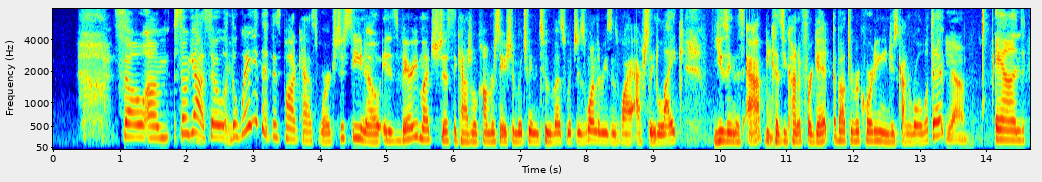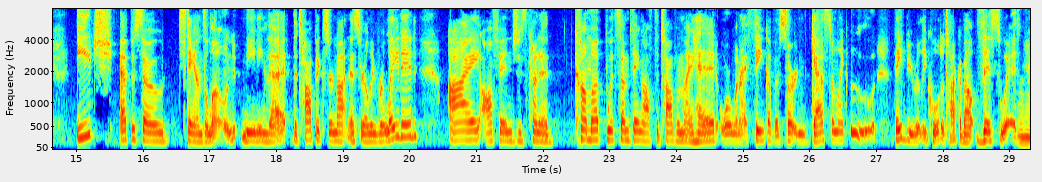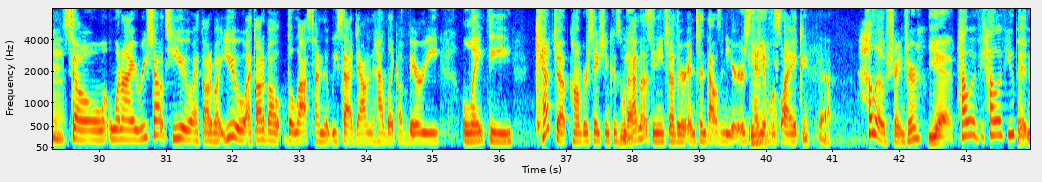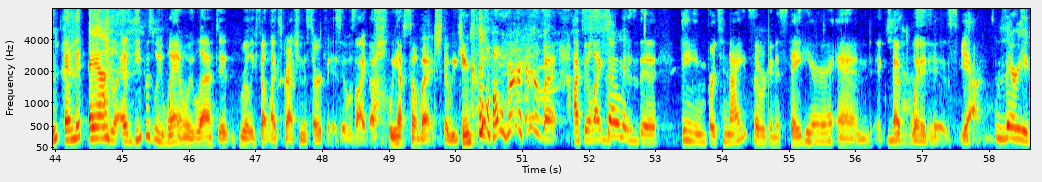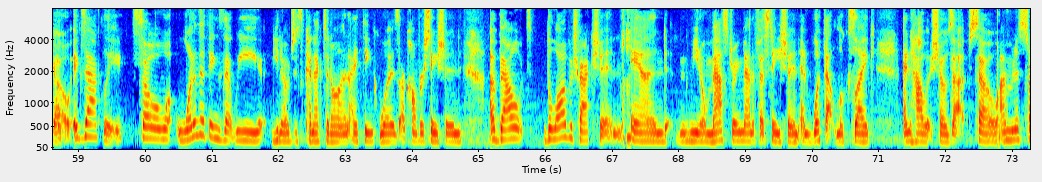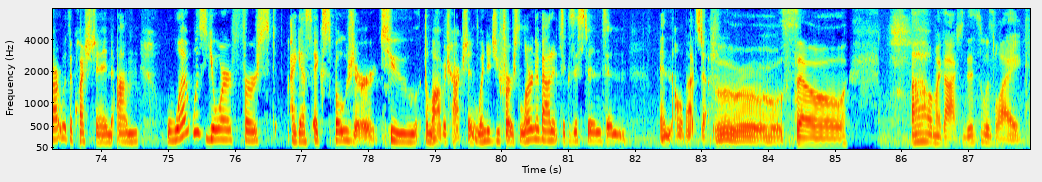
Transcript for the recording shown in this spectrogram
So um so yeah, so the way that this podcast works, just so you know, it is very much just a casual conversation between the two of us, which is one of the reasons why I actually like using this app because you kind of forget about the recording, and you just kind of roll with it. Yeah. And each episode stands alone, meaning that the topics are not necessarily related. I often just kind of come up with something off the top of my head, or when I think of a certain guest, I'm like, ooh, they'd be really cool to talk about this with. Mm-hmm. So when I reached out to you, I thought about you. I thought about the last time that we sat down and had like a very lengthy catch up conversation because we Right. had not seen each other in 10,000 years. And it was like, Yeah. Hello, stranger. Yes. How have how have you been? And, it, And- as deep as we went when we left, it really felt like scratching the surface. It was like, oh, we have so much that we can go over. But I feel like So this many. is the theme for tonight. So we're going to stay here and accept what it is. Yeah. There you go. Exactly. So, one of the things that we, you know, just connected on, I think, was our conversation about the law of attraction and, you know, mastering manifestation and what that looks like and how it shows up. So, I'm going to start with a question. Um, what was your first, I guess, exposure to the law of attraction? When did you first learn about its existence and and all that stuff? Ooh. So, oh my gosh, this was like,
